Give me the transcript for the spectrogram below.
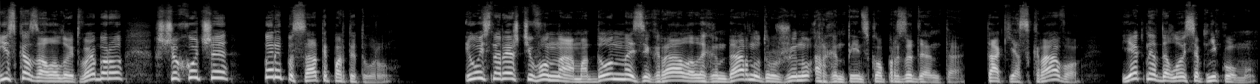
і сказала Ллойд Веберу, що хоче переписати партитуру. І ось нарешті вона, Мадонна, зіграла легендарну дружину аргентинського президента так яскраво, як не вдалося б нікому.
